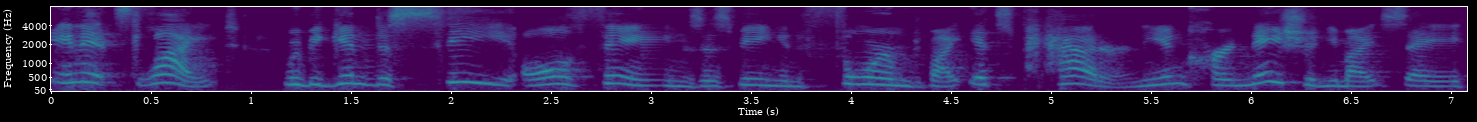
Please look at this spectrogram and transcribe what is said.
In its light, we begin to see all things as being informed by its pattern. The incarnation, you might say,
